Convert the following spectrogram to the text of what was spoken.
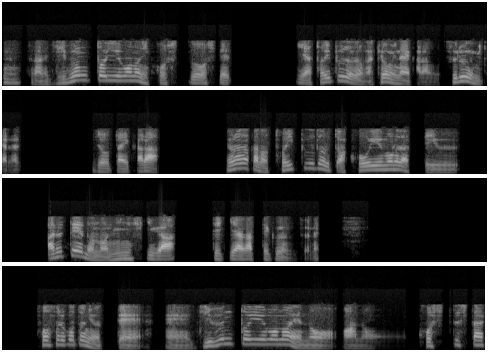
なんですかね、自分というものに固執をして、いや、トイプードルが興味ないからスルーみたいな状態から、世の中のトイプードルとはこういうものだっていう、ある程度の認識が出来上がってくるんですよね。そうすることによって、えー、自分というものへの、あの、固執した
